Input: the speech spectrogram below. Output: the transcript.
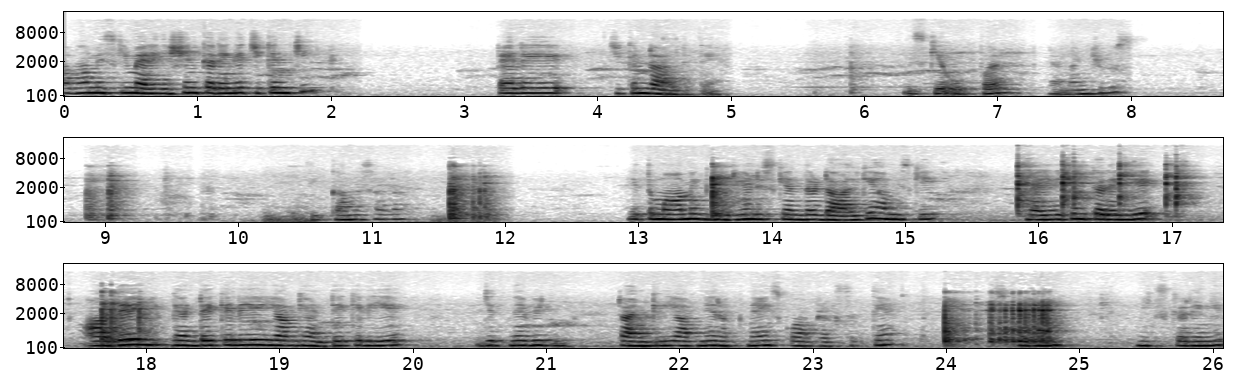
अब हम इसकी मैरिनेशन करेंगे चिकन की। पहले चिकन डाल देते हैं। इसके ऊपर लेमन जूस टिक्का मसाला। ये तमाम इंग्रेडिएंट इसके अंदर डाल के हम इसकी मैरिनेशन करेंगे। आधे घंटे के लिए या घंटे के लिए जितने भी टाइम के लिए आपने रखना है, इसको आप रख सकते हैं। इसको हम मिक्स करेंगे।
